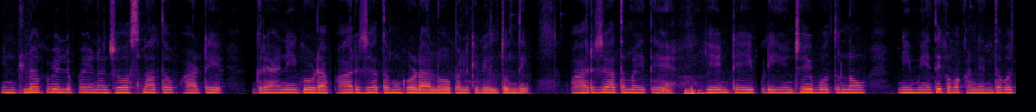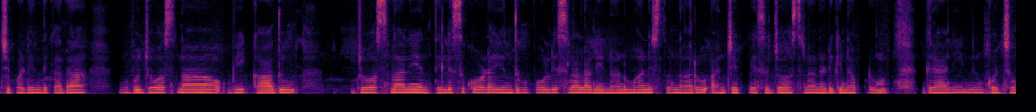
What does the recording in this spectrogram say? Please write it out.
ఇంట్లోకి వెళ్ళిపోయిన జ్యోత్స్నాతో పాటే గ్రానీ కూడా పారిజాతం కూడా లోపలికి వెళ్తుంది. పారిజాతం అయితే ఏంటి ఇప్పుడు ఏం చేయబోతున్నావు? నీ మీదకి ఒక నింద వచ్చి పడింది కదా. నువ్వు జ్యోత్స్నావి కాదు. జ్యోత్స్నాని అని తెలిసి కూడా ఎందుకు పోలీసులు అలా నిన్ను అనుమానిస్తున్నారు అని చెప్పేసి జ్యోత్స్నాని అడిగినప్పుడు గ్రానీ నేను కొంచెం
